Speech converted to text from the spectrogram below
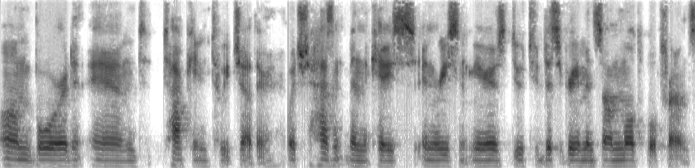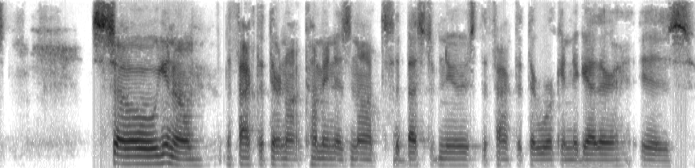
on board and talking to each other, which hasn't been the case in recent years due to disagreements on multiple fronts. So, you know, the fact that they're not coming is not the best of news. The fact that they're working together is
